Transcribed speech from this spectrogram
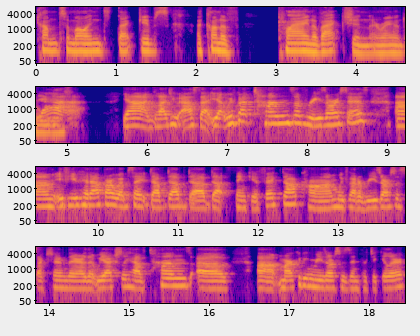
come to mind that gives a kind of plan of action around all yeah. this? Yeah, glad you asked that. Yeah, we've got tons of resources. Um, if you hit up our website, www.thinkific.com, we've got a resources section there that we actually have tons of uh, marketing resources in particular.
